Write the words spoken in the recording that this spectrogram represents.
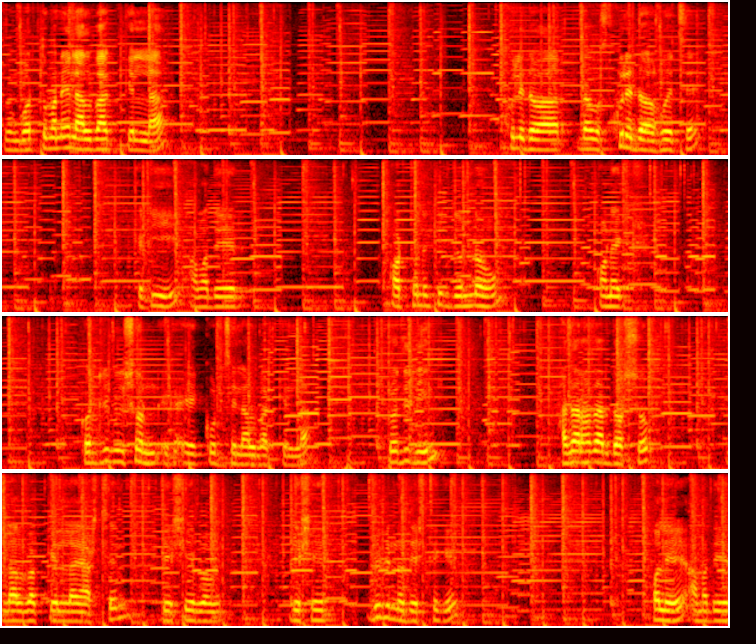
এবং বর্তমানে লালবাগ কেল্লা খুলে দেওয়ার খুলে দেওয়া হয়েছে। এটি আমাদের অর্থনীতির জন্যও অনেক কন্ট্রিবিউশন করছে লালবাগ কেল্লা। প্রতিদিন হাজার হাজার দর্শক লালবাগ কেল্লায় আসছেন দেশে এবং দেশের বিভিন্ন দেশ থেকে। ফলে আমাদের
